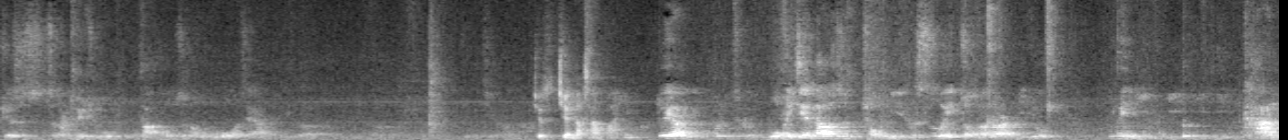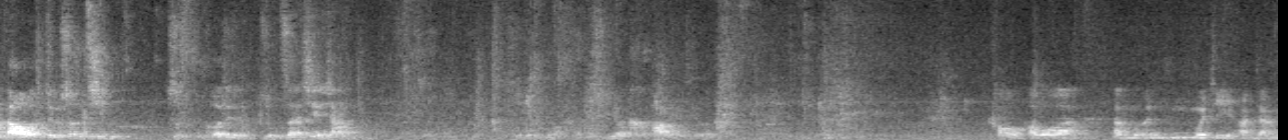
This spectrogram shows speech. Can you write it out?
确实是只能推出无法控制和无我这样的一个一个结论。就是见到三法印嘛。对呀、你不是这个我没见到，就是从你这个思维走到这儿，你就因为你你你你看到了这个身心是符合这个这种自然现象的，是一个比较可怕的一个 เขาเขาบอกว่าทำเหมือนเมื่อกี้อาจารย์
